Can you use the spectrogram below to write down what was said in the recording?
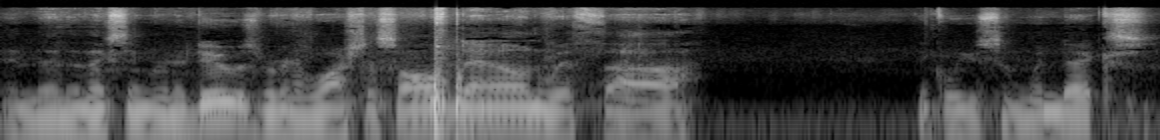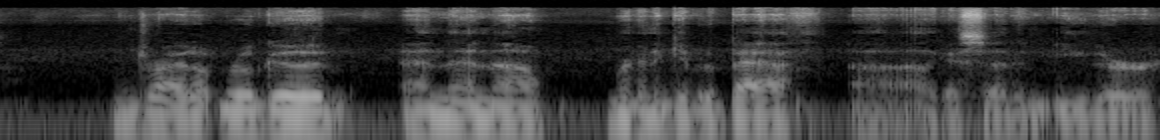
And then the next thing we're going to do is we're going to wash this all down with, uh, I think we'll use some Windex and dry it up real good. And then uh, we're going to give it a bath, uh, like I said, in either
